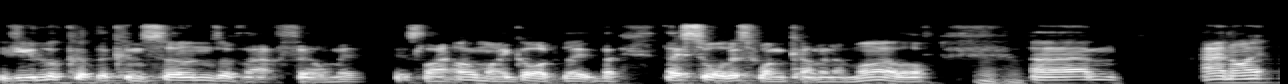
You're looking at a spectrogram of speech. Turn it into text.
If you look at the concerns of that film, it, it's like, oh my god, they, they they saw this one coming a mile off. Mhm. Um, and I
